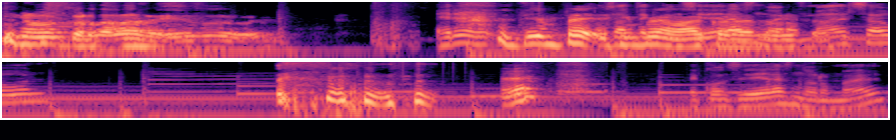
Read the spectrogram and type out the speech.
No, no me acordaba de eso, güey. ¿Eres- Siempre, o sea, ¿Te siempre me va a acordar de normal, Saúl? ¿Eh? ¿Te consideras normal?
